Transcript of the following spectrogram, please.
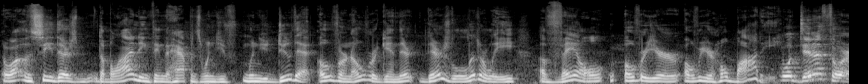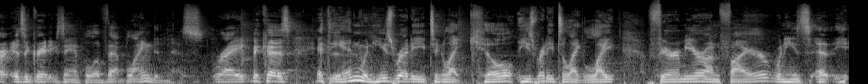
Well, see, there's the blinding thing that happens when you when you do that over and over again. There, there's literally a veil over your over your whole body. Well, Denethor is a great example of that blindedness, right? Because at the end, when he's ready to like kill, he's ready to like light Faramir on fire. When he's, uh, he,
